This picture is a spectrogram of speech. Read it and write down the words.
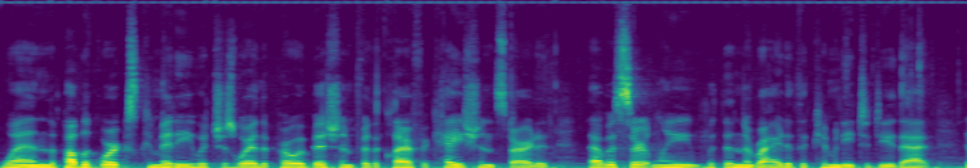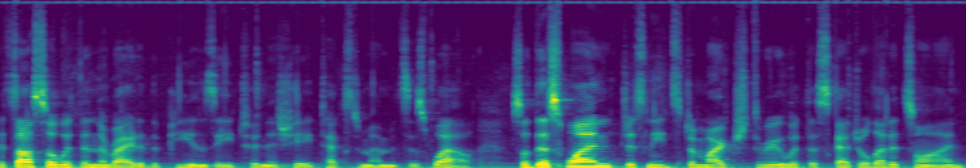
when the Public Works Committee, which is where the prohibition for the clarification started, that was certainly within the right of the committee to do that. It's also within the right of the P and Z to initiate text amendments as well. So this one just needs to march through with the schedule that it's on.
